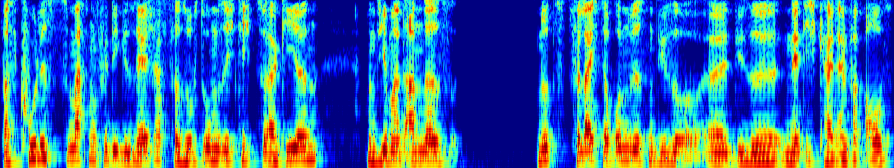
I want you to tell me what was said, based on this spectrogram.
was Cooles zu machen für die Gesellschaft, versucht umsichtig zu agieren und jemand anders nutzt vielleicht auch unwissend diese, äh, diese Nettigkeit einfach aus,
